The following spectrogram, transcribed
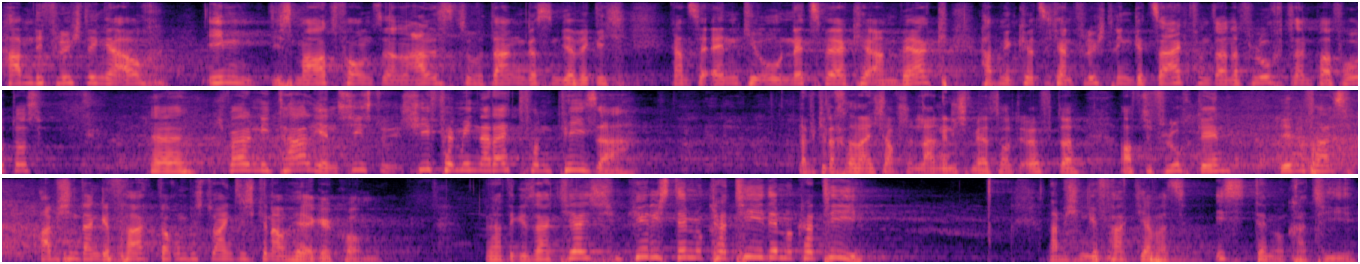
haben die Flüchtlinge auch ihm die Smartphones und alles zu verdanken. Das sind ja wirklich ganze NGO-Netzwerke am Werk. Hat mir kürzlich ein Flüchtling gezeigt von seiner Flucht, ein paar Fotos. Äh, ich war in Italien, siehst du, Schiffe Minarett von Pisa. Da habe ich gedacht, da war ich auch schon lange nicht mehr, sollte öfter auf die Flucht gehen. Jedenfalls habe ich ihn dann gefragt, warum bist du eigentlich genau hergekommen? Dann hat er gesagt, ja, hier ist Demokratie, Demokratie. Dann habe ich ihn gefragt, ja, was ist Demokratie?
